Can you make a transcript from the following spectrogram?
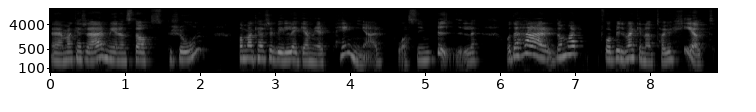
Eh, man kanske är mer en statusperson och man kanske vill lägga mer pengar på sin bil. Och det här, de här två bilmärkena tar ju helt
